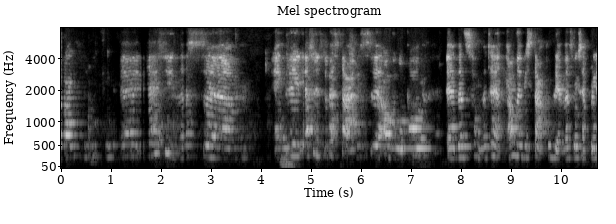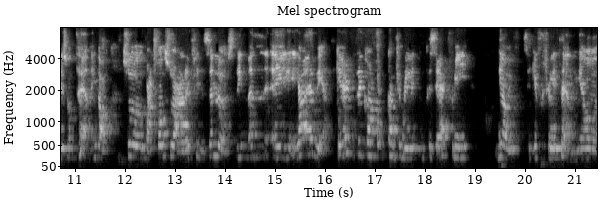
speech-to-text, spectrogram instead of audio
Eh, Jeg synes eh, egentlig Jeg synes det beste er hvis alle går på eh, den samme treninga, men hvis det er problemer f.eks. i sånn trening, da, så i hvert fall så er det, finnes en løsning. Men eh, ja, jeg vet ikke helt. Det kan kanskje bli litt komplisert, fordi de har jo sikkert forskjellige treninger, og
